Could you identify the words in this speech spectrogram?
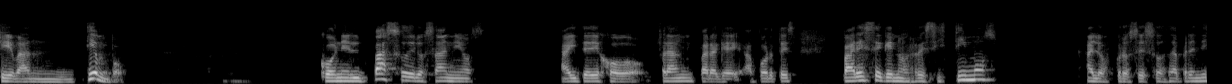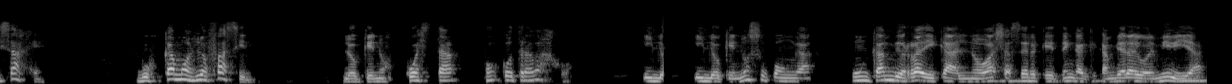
llevan tiempo. Con el paso de los años, ahí te dejo, Frank, para que aportes, parece que nos resistimos a los procesos de aprendizaje. buscamos lo fácil, lo que nos cuesta poco trabajo y lo, y lo que no suponga un cambio radical, no vaya a ser que tenga que cambiar algo en mi vida,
